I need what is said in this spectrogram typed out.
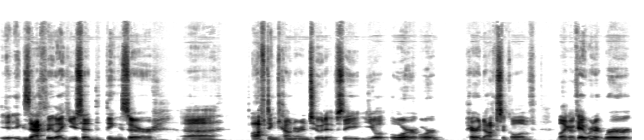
exactly like you said, the things are uh, often counterintuitive. So you, you'll or or paradoxical of like, okay, we're we're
